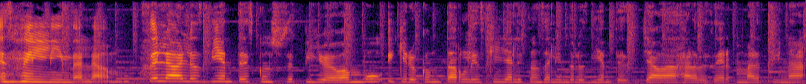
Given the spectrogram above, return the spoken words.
Es muy linda, la amo. Se lava los dientes con su cepillo de bambú y quiero contarles que ya le están saliendo los dientes. Ya va a dejar de ser Martina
